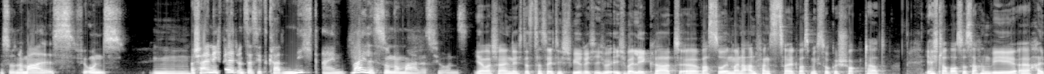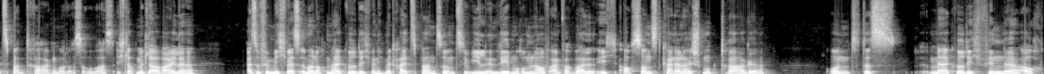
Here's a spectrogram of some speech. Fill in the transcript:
was so normal ist für uns? Mm. Wahrscheinlich fällt uns das jetzt gerade nicht ein, weil es so normal ist für uns. Ja, wahrscheinlich. Das ist tatsächlich schwierig. Ich, ich überlege gerade, äh, was so in meiner Anfangszeit, was mich so geschockt hat. Ja, ich glaube auch so Sachen wie äh, Halsband tragen oder sowas. Ich glaube mittlerweile, also für mich wäre es immer noch merkwürdig, wenn ich mit Halsband so im zivilen Leben rumlaufe, einfach weil ich auch sonst keinerlei Schmuck trage und das merkwürdig finde, auch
